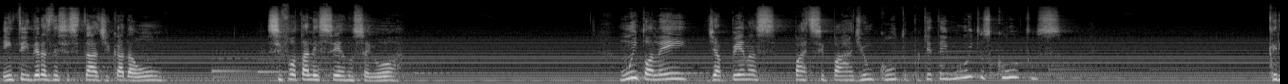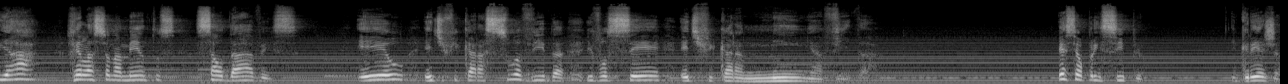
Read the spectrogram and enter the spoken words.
entender as necessidades de cada um, se fortalecer no Senhor muito além de apenas participar de um culto, porque tem muitos cultos. Criar relacionamentos saudáveis. Eu edificar a sua vida e você edificar a minha vida. Esse é o princípio. Igreja,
